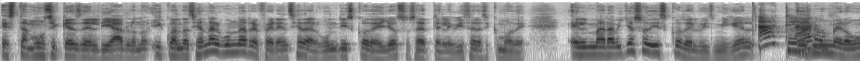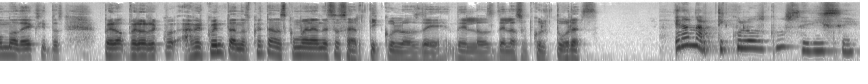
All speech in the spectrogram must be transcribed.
Esta música es del diablo, ¿no? Y cuando hacían alguna referencia de algún disco de ellos, o sea, de Televisa, era así como de el maravilloso disco de Luis Miguel. Ah, claro. Es número uno de éxitos. Pero, pero, a ver, cuéntanos, cuéntanos cómo eran esos artículos de, de los, de las subculturas eran artículos, ¿cómo se dice?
